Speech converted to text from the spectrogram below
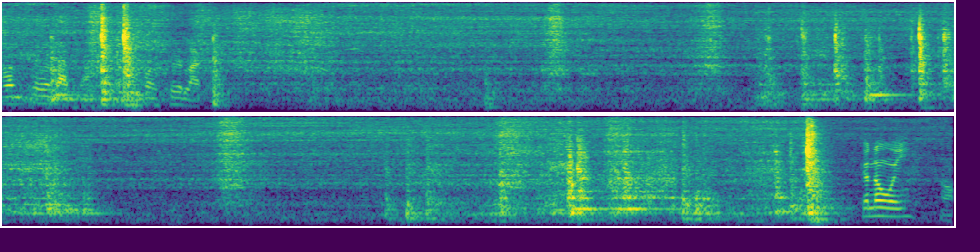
คอนเทอร์หลักอะคอนเซอร์หลัก กระนุยอ๋อ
